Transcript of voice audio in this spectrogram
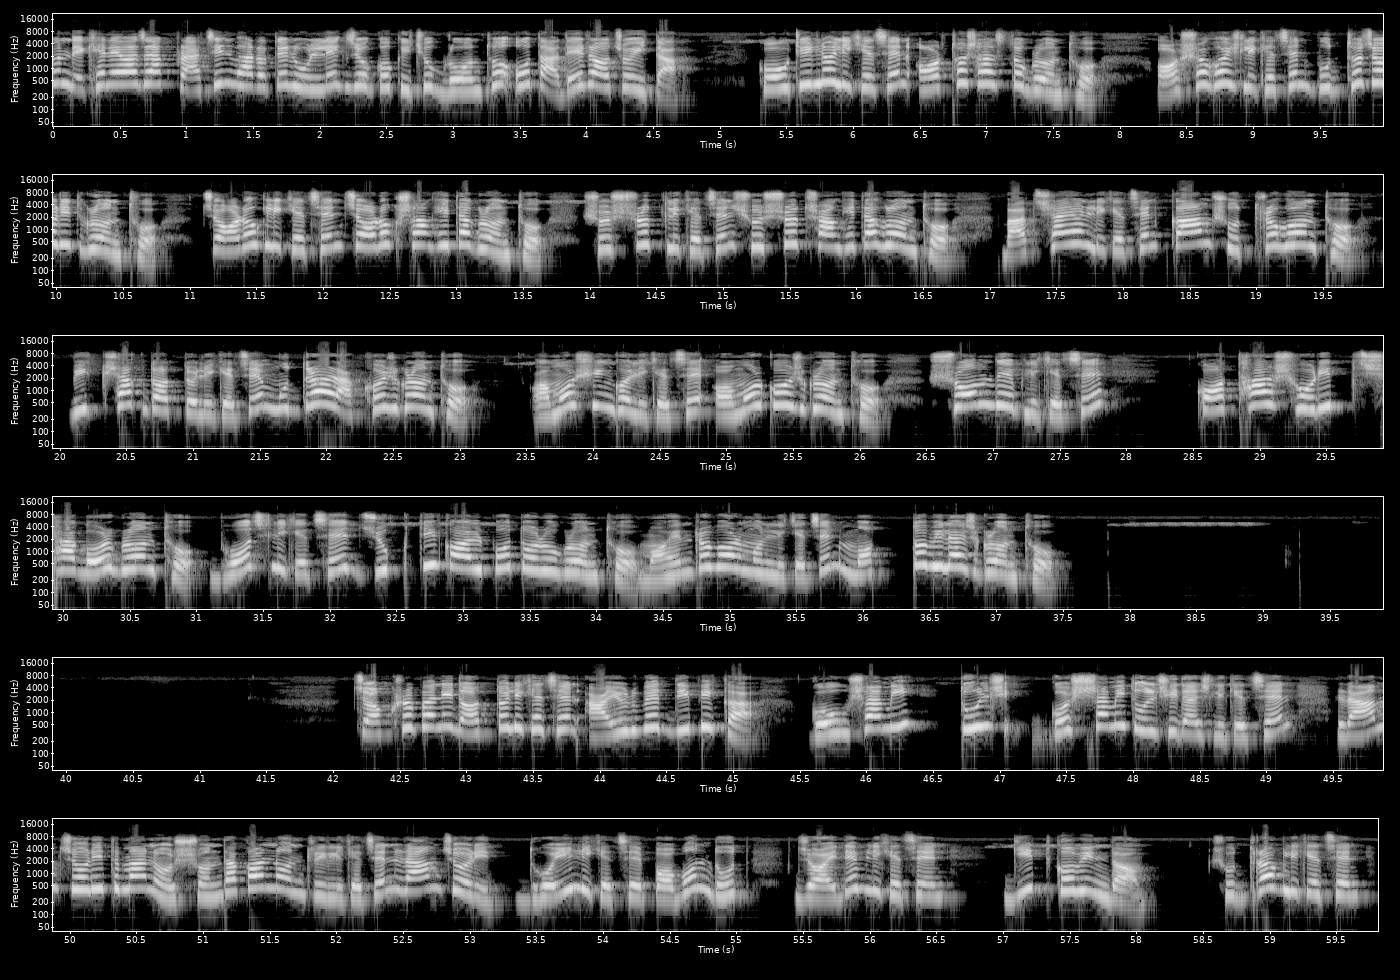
আসুন দেখে নেওয়া যাক প্রাচীন ভারতের উল্লেখযোগ্য কিছু গ্রন্থ ও তাদের রচয়িতা। কৌটিল্য লিখেছেন অর্থশাস্ত্র গ্রন্থ, অশ্বঘোষ লিখেছেন বুদ্ধচরিত গ্রন্থ চরক লিখেছেন চরক সংহিতা গ্রন্থ, সুশ্রুত লিখেছেন সুশ্রুত সংহিতা গ্রন্থ, বাদশায়ন লিখেছেন কামসূত্র গ্রন্থ বিক্ষাক দত্ত লিখেছে মুদ্রা রাক্ষস গ্রন্থ, অমর সিংহ লিখেছে অমরকোষ গ্রন্থ, সোমদেব লিখেছে কথা সরিত সাগর গ্রন্থ। ভোজ লিখেছে যুক্তিকল্প তরু গ্রন্থ। মহেন্দ্র বর্মন লিখেছেন মত্তবিলাস গ্রন্থ। চক্রপাণি দত্ত লিখেছেন আয়ুর্বেদ দীপিকা। গৌস্বামী তুলসী, গোস্বামী তুলসীদাস লিখেছেন রামচরিত মানস। সন্ধ্যাকর নন্ত্রী লিখেছেন রামচরিত। ধৈ লিখেছে পবনদূত। জয়দেব লিখেছেন গীত গোবিন্দম। শূদ্রক লিখেছেন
